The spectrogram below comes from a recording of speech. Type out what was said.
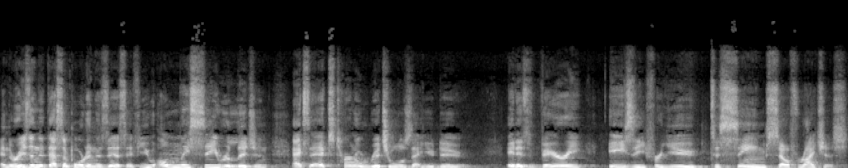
And the reason that that's important is this if you only see religion as the external rituals that you do, it is very easy for you to seem self righteous.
